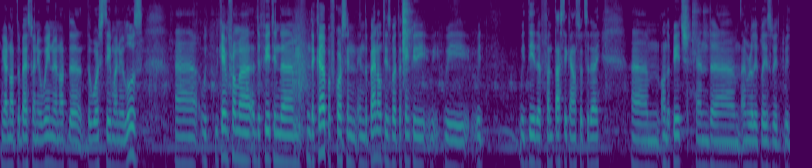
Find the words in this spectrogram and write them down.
we are not the best when you win. We are not the, the worst team when we lose. Uh, we, we came from a, a, defeat in the in the cup, of course, in, in the penalties. But I think we we, we we we did a fantastic answer today um, on the pitch, and um, I'm really pleased with, with,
